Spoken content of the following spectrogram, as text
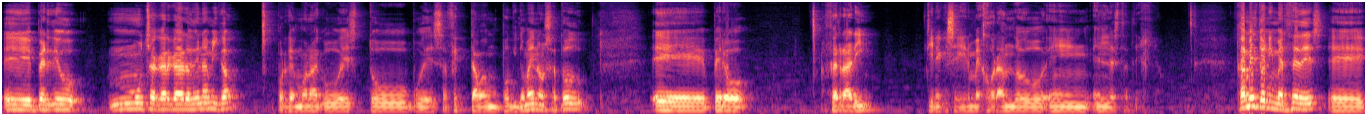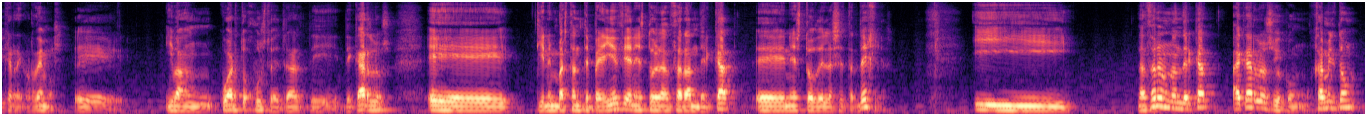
eh, perdió mucha carga aerodinámica, porque en Mónaco esto pues afectaba un poquito menos a todo, eh, pero Ferrari tiene que seguir mejorando en, la estrategia. Hamilton y Mercedes, eh, que recordemos, iban cuarto justo detrás de, de Carlos, tienen bastante experiencia en esto de lanzar undercut, en esto de las estrategias. Y Lanzaron un undercut a Carlos y Ocon. Hamilton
